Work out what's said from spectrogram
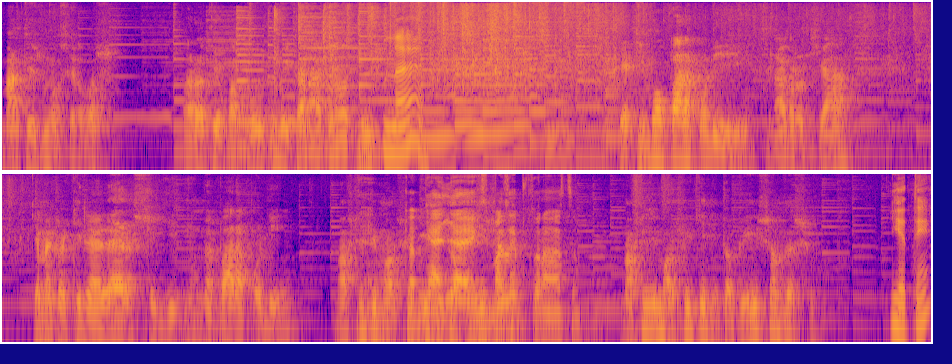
μάρτης μου ο Θεός, παρότι ο παππούς μου ήταν αγρότης Ναι, και τιμώ πάρα πολύ την αγροτιά και με το κιλελέρ συγκινούμε πάρα πολύ. Με αυτή τη μορφή Καμιά ελιά έχεις κινητοποιήσεων, μαζέψει τώρα αυτό. με αυτή τη μορφή κινητοποιήσεων δεν σου. γιατί;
